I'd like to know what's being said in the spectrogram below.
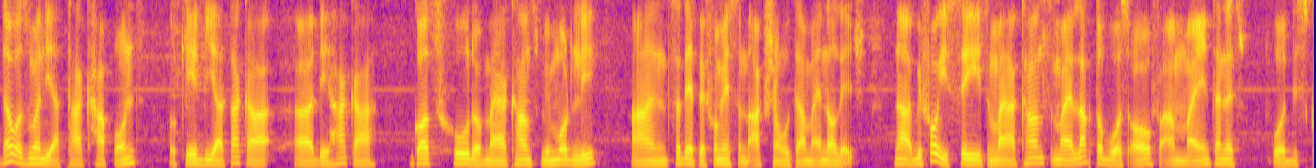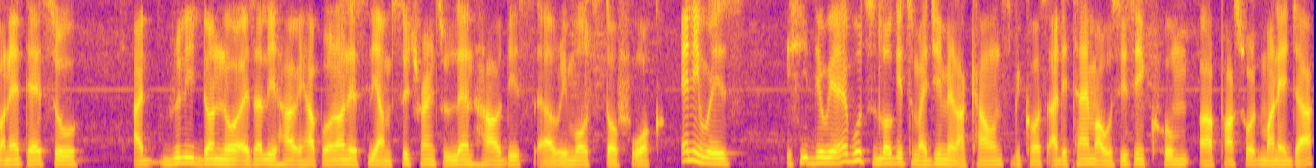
that was when the attack happened. Okay, the attacker, uh, the hacker got hold of my account remotely and started performing some action without my knowledge. Now, before you say it, my account, my laptop was off and my internet was disconnected. So I really don't know exactly how it happened. Honestly, I'm still trying to learn how this uh, remote stuff work. Anyways, he, they were able to log into my Gmail accounts because at the time I was using Chrome uh, password manager,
